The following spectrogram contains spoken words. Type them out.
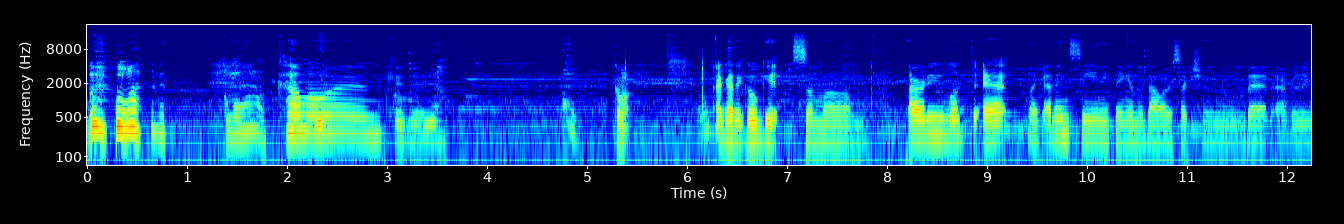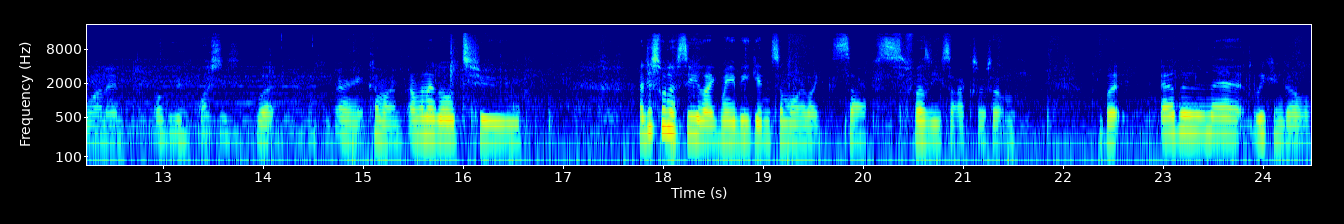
Come on. Come on, KJ. Oh. Come on. I gotta go get some. Um, I already looked at like I didn't see anything in the dollar section that I really wanted. Over here. Watch this. What? All right, come on. I'm gonna go to. I just want to see like maybe getting some more like socks, fuzzy socks or something. But other than that, we can go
